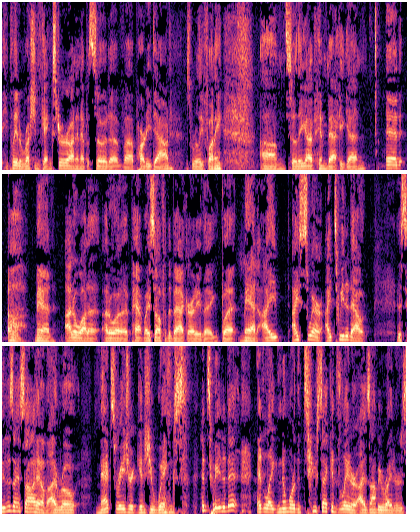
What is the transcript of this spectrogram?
he played a Russian gangster on an episode of uh, Party Down. It was really funny. Um, so they got him back again, and oh man, I don't want to I don't want to pat myself in the back or anything, but man, I I swear I tweeted out as soon as I saw him, I wrote Max Rager gives you wings and tweeted it, and like no more than two seconds later, iZombie writers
